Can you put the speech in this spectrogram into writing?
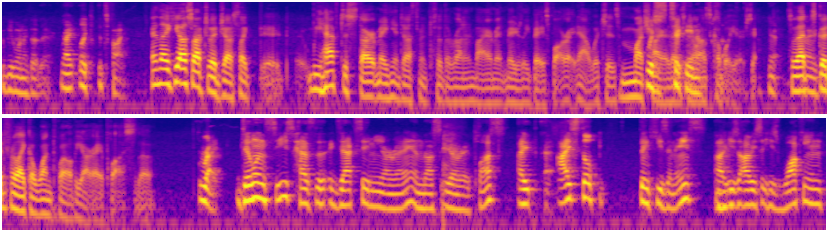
if you want to go there, right? Like it's fine. and like you also have to adjust. Like uh, we have to start making adjustments to the run environment in Major League Baseball right now, which is much Which is higher than it's the last couple so- years. Yeah. yeah, So that's good for like a 112 ERA plus though. Right. Dylan Cease has the exact same ERA and thus ERA plus. I I still think he's an ace. Uh, Mm-hmm. he's obviously he's walking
